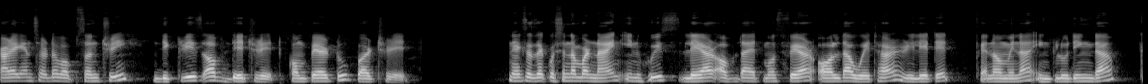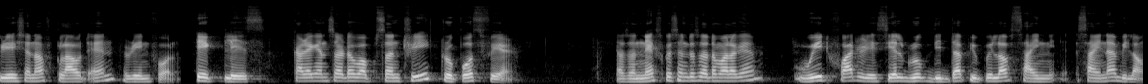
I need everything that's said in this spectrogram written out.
কাৰেক্ট এনচাৰটো হ'ব option three decrease of death rate compare to birth rate next আছে question number nine in which layer of the atmosphere all the weather related phenomena including the creation of cloud and rainfall take place correct এনচাৰটো হ'ব অপশ্যন থ্ৰী ট্ৰপ'ছফেয়াৰ তাৰপিছত নেক্সট কুৱেশ্যনটো চোৱা তোমালোকে with what racial group did the people of চাইন চাইনা বিলং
